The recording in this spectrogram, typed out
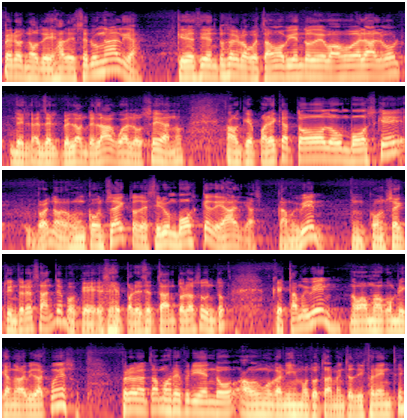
pero no deja de ser un alga. Quiere decir entonces que lo que estamos viendo debajo del árbol, del, del, del agua, el océano, aunque parezca todo un bosque, bueno, es un concepto, decir un bosque de algas, está muy bien, un concepto interesante porque se parece tanto el asunto, que está muy bien, no vamos a complicarnos la vida con eso. Pero nos estamos refiriendo a un organismo totalmente diferente,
